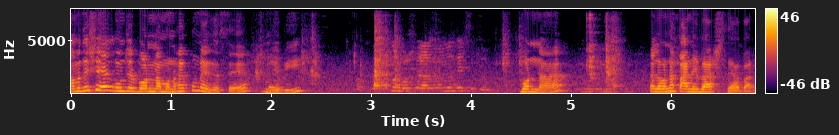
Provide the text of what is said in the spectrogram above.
আমাদের শেয়ারগঞ্জের বন্যা মনে হয় কমে গেছে মেবি বন্যা? তাহলে মনে হয় পানি বাসছে আবার।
